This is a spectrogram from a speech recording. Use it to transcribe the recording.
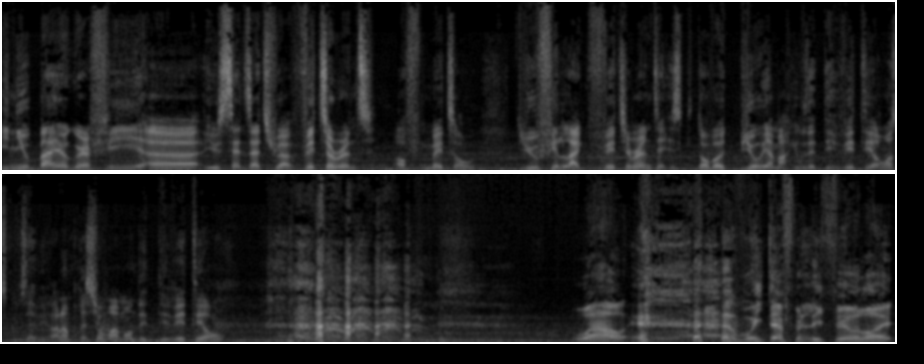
in your biography, uh, you said that you are veterans of metal. Do you feel like veteran? Est-ce que Dans votre bio, il y a marqué que vous êtes des vétérans? Est-ce que vous avez l'impression vraiment d'être des vétérans? Well, we definitely feel like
